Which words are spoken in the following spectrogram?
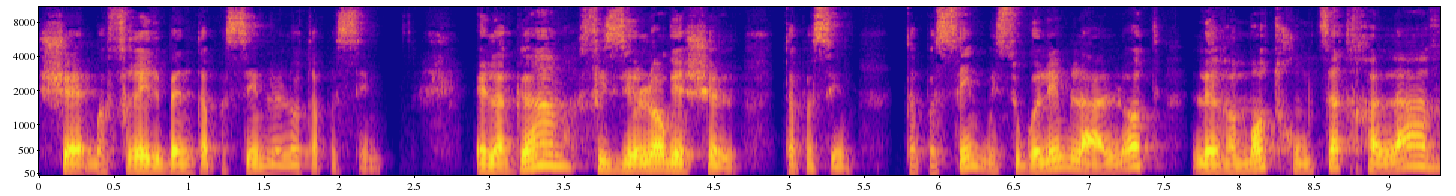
שמפריד בין טפסים ללא טפסים, אלא גם פיזיולוגיה של טפסים. טפסים מסוגלים לעלות לרמות חומצת חלב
